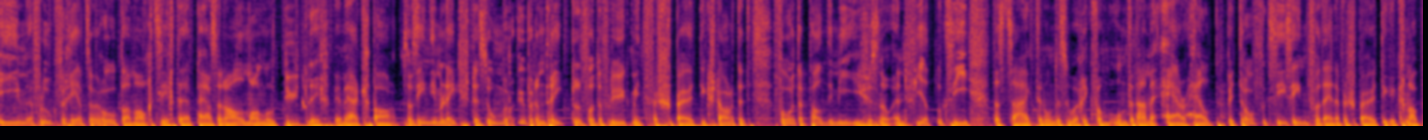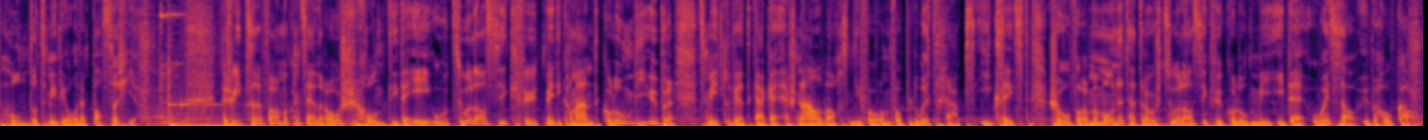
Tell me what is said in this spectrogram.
Im Flugverkehr zu Europa macht sich der Personalmangel deutlich bemerkbar. So sind im letzten Sommer über ein Drittel der Flüge mit Verspätung gestartet. Vor der Pandemie ist es noch ein Viertel gewesen. Das zeigt eine Untersuchung vom Unternehmen AirHelp. Betroffen sind von diesen Verspätungen knapp 100 Millionen Passagiere. Der Schweizer Pharmakonzern Roche kommt in der EU Zulassung für die Medikamente Columvi über. Das Mittel wird gegen eine schnell wachsende Form von Blutkrebs eingesetzt. Schon vor einem Monat hat Roche Zulassung für Columvi in den USA bekommen.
